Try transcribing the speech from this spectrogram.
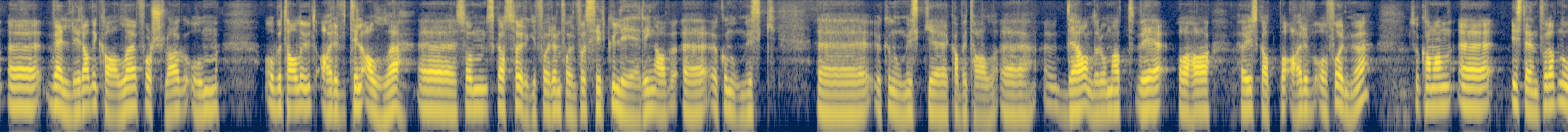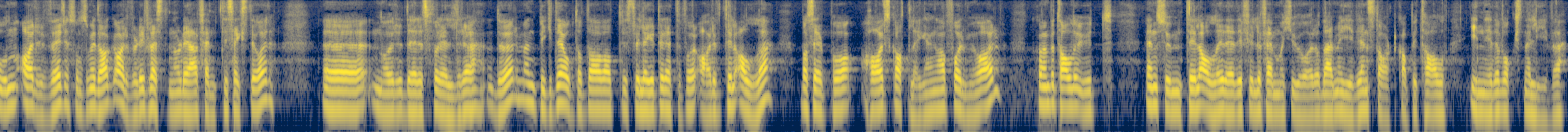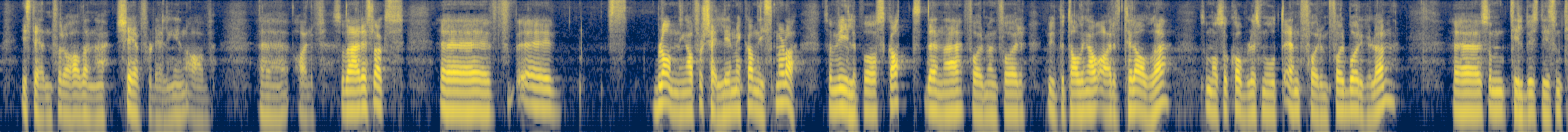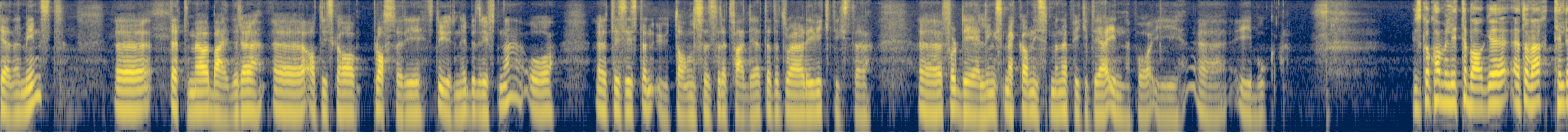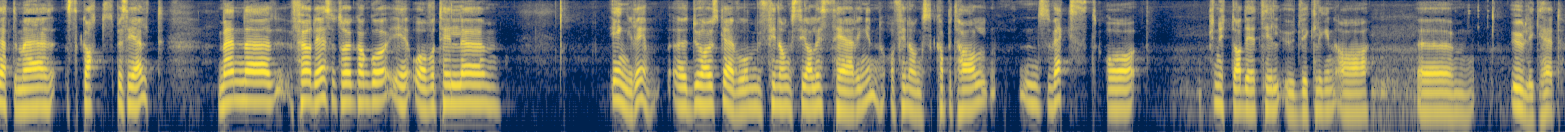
veldig radikale forslag om å betale ut arv til alle, eh, som skal sørge for en form for sirkulering av eh, økonomisk, eh, økonomisk eh, kapital. Eh, det handler om at ved å ha høy skatt på arv og formue, så kan man eh, istedenfor at noen arver, sånn som i dag, arver de fleste når de er 50-60 år, eh, når deres foreldre dør. Men Piketty er opptatt av at hvis vi legger til rette for arv til alle, basert på hard skattlegging av formue og arv, kan vi betale ut en sum til alle idet de fyller 25 år. og Dermed gir de en startkapital inn i det voksne livet istedenfor å ha denne skjevfordelingen av eh, arv. Så det er en slags eh, eh, blanding av forskjellige mekanismer da, som hviler på skatt, denne formen for utbetaling av arv til alle, som også kobles mot en form for borgerlønn, eh, som tilbys de som tjener minst. Uh, dette med arbeidere, uh, at de skal ha plasser i styrene i bedriftene. Og uh, til sist en utdannelsesrettferdighet. Dette tror jeg er de viktigste fordelingsmekanismene Piketty er inne på i, i, boka. Vi skal komme litt tilbake etter hvert til dette med skatt spesielt. Men før det så tror jeg vi kan gå over til Ingrid, eh, du har jo skrevet om finansialiseringen og finanskapitalens vekst, og knytta det til utviklingen av uh, ulikhet.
